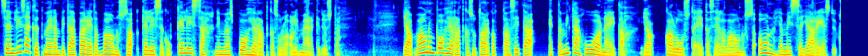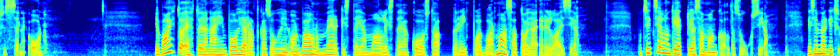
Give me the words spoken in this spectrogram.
Sen lisäksi, että meidän pitää pärjätä vaunussa kelissä kuin kelissä, niin myös pohjaratkaisulla oli merkitystä. Ja vaunun pohjaratkaisu tarkoittaa sitä, että mitä huoneita ja kalusteita siellä vaunussa on ja missä järjestyksessä ne on. Ja vaihtoehtoja näihin pohjaratkaisuihin on vaunun merkistä ja mallista ja koosta riippuen varmaan satoja erilaisia. Mutta sitten siellä on tiettyjä samankaltaisuuksia. Esimerkiksi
